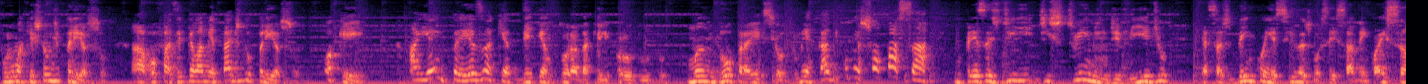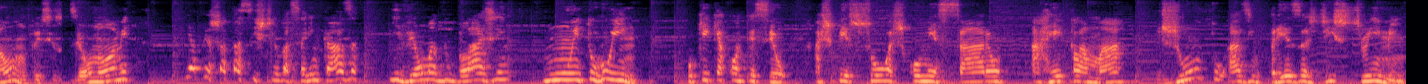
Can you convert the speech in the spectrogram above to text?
por uma questão de preço. Ah, vou fazer pela metade do preço. Ok, Aí a empresa, que é detentora daquele produto, mandou para esse outro mercado e começou a passar. Empresas de, de streaming de vídeo, essas bem conhecidas, vocês sabem quais são, não preciso dizer o nome. E a pessoa está assistindo a série em casa e vê uma dublagem muito ruim. O que, que aconteceu? As pessoas começaram a reclamar junto às empresas de streaming.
